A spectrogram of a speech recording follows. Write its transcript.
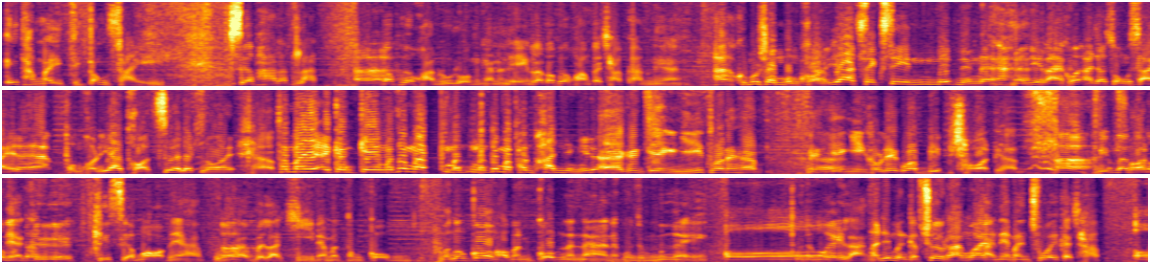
เอ๊ะทำไมถึงต้องใส่ เสื้อผ้ารัดอ่า ๆก็เพื่อความลู่ลมแค่นั้นเอง แล้วก็เพื่อความกระชับกล้ามเนื้อ อะคุณผู้ชมผมขออนุญาตเซ็กซี่นิดหนึ่งนะฮะ อันนี้หลายคนอาจจะสงสัยนะฮะ ผมขออนุญาตถอดเสื้อเล็กน้อยครับ ทำไมไอ้กางเกงมันต้องมา มันมันต้องมาพันๆอย่างนี้ด้วย เอ่อกางเกงอย่างนี้โทษนะครับกางเกงอย่างนี้เขาเรียกว่าบิ๊บช็อตครับอ่าบิ๊บทำไมมันช็อตต้องเนี่ยทำคืออย่างนี้คือเสือหมอบเนี่ยครับคุณครับอ่าเวลาขี่เนี่ยมันต้องก้มมันต้องก้ม พอมันก้มนานๆนะคุณจะเมื่อย อ๋อคุณจะเมื่อยหลัง อันนี้เหมือนกับช่วยรั้งไว้ อันนี้มันช่วยกระชับอ๋อ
